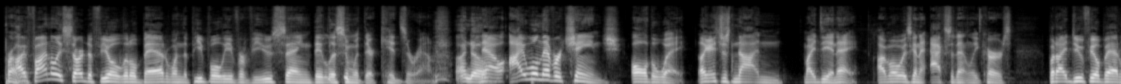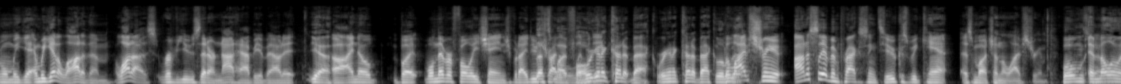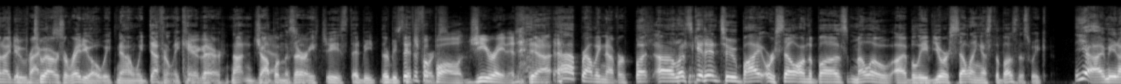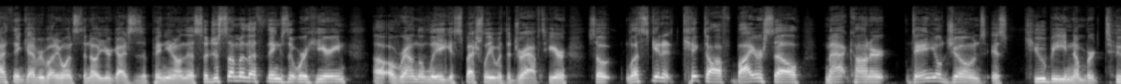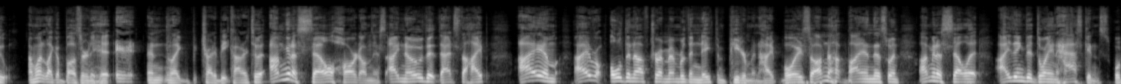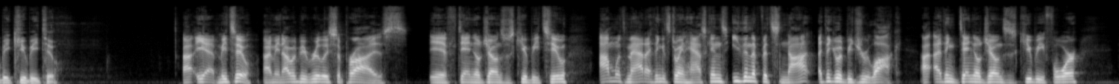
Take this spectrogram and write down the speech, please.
Probably. I finally started to feel a little bad when the people leave reviews saying they listen with their kids around. I know. Now, I will never change all the way. Like it's just not in my DNA. I'm always going to accidentally curse. But I do feel bad when we get, and we get a lot of them, a lot of reviews that are not happy about it. yeah. Uh, I know, but we'll never fully change. But I do That's try my to. fault. We're gonna cut it back. We're gonna cut it back a the little bit. The live stream. Honestly, I've been practicing too because we can't as much on the live stream. Well, So, and Mello and I do two hours of radio a week now, and we definitely can't there. Not in Joplin, Yeah, Missouri. Jeez, they'd be there'd be Stick to pitchforks. football, G rated. yeah, uh, probably never. But uh, let's get into buy or sell on the buzz. Mello, I believe you're selling us the buzz this week. Yeah, I mean, I think everybody wants to know your guys' opinion on this. So, just some of the things that we're hearing uh, around the league, especially with the draft here. So, let's get it kicked off. Buy or sell. Matt Connor, Daniel Jones is QB number two. I want like a buzzer to hit and like try to beat Connor to it. I'm gonna sell hard on this. I know that that's the hype. I am I'm old enough to remember the Nathan Peterman hype, boys. So I'm not buying this one. I'm gonna sell it. I think that Dwayne Haskins will be QB two. Uh, yeah, me too. I mean, I would be really surprised if Daniel Jones was QB two. I'm with Matt. I think it's Dwayne Haskins. Even if it's not, I think it would be Drew Lock. I, I think Daniel Jones is QB four,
